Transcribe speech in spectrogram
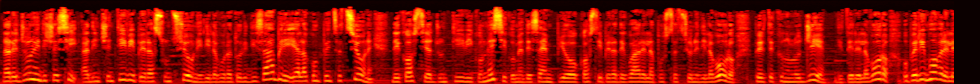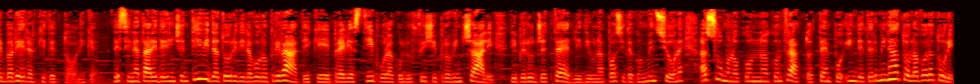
La Regione dice sì ad incentivi per assunzioni di lavoratori disabili e alla compensazione dei costi aggiuntivi connessi, come ad esempio costi per adeguare la postazione di lavoro, per tecnologie di telelavoro o per rimuovere le barriere architettoniche. Destinatari degli incentivi, datori di lavoro privati che, previa stipula con gli uffici provinciali di Perugia e Terni di un'apposita convenzione, assumono con contratto a tempo indeterminato lavoratori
